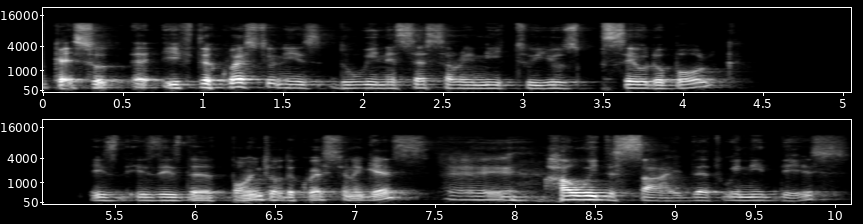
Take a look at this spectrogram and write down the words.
Okay, so uh, if the question is, do we necessarily need to use pseudo bulk? Is, is this the point of the question, I guess? Uh, How we decide that we need this?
